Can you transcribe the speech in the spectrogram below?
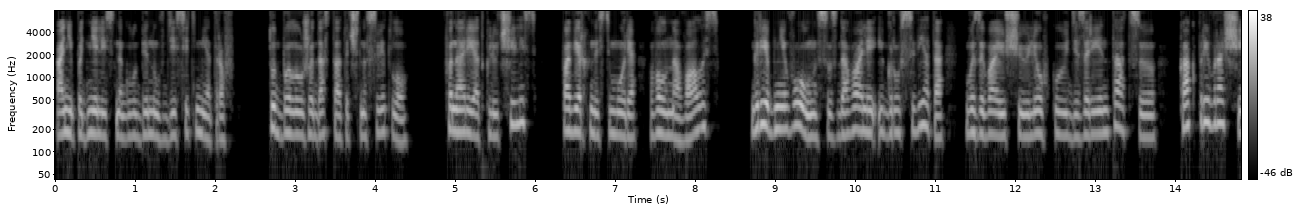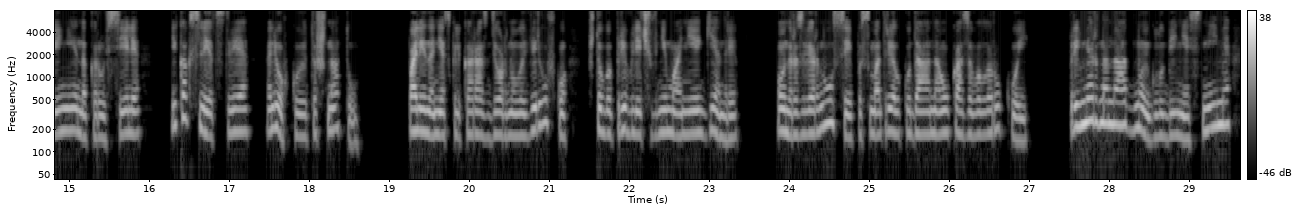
Они поднялись на глубину в 10 метров. Тут было уже достаточно светло. Фонари отключились, поверхность моря волновалась, гребни волн создавали игру света, вызывающую легкую дезориентацию, как при вращении на карусели и, как следствие, легкую тошноту. Полина несколько раз дернула веревку, чтобы привлечь внимание Генри. Он развернулся и посмотрел, куда она указывала рукой. Примерно на одной глубине с ними —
